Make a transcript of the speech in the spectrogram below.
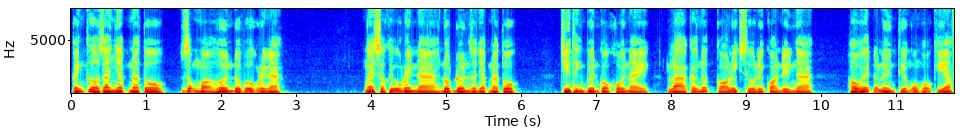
Cánh cửa gia nhập NATO rộng mở hơn đối với Ukraine. Ngay sau khi Ukraine nộp đơn gia nhập NATO, chín thành viên của khối này là các nước có lịch sử liên quan đến Nga, hầu hết đã lên tiếng ủng hộ Kiev.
